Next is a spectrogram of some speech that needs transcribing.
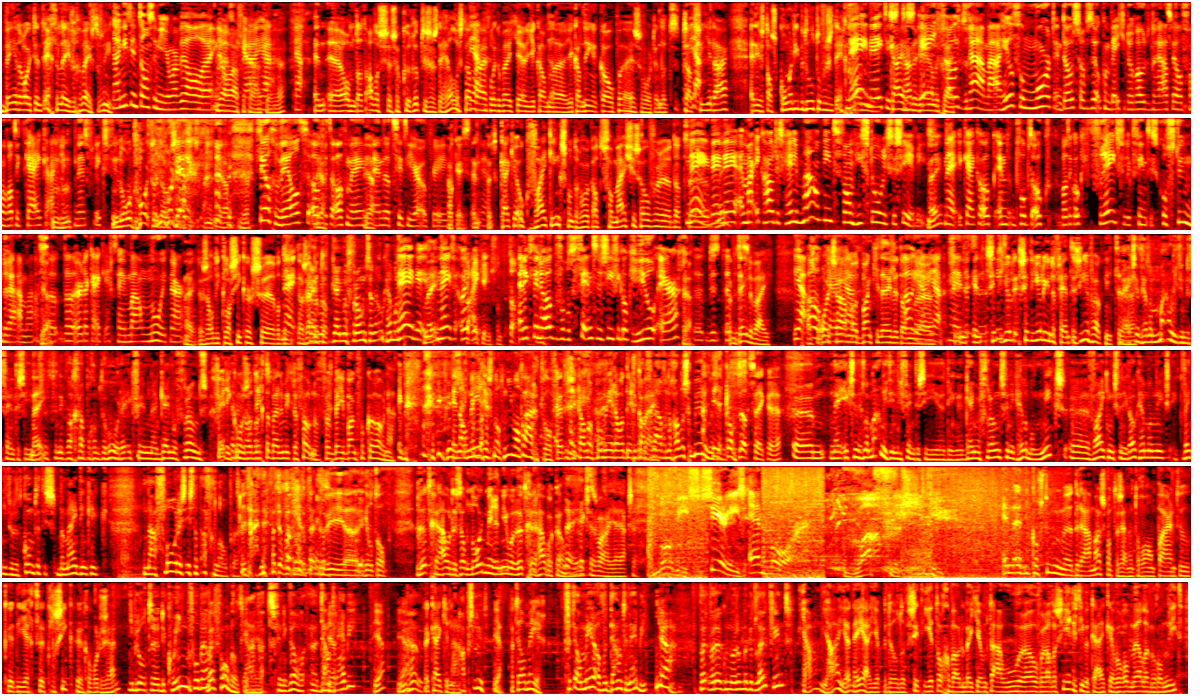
Ben je er ooit in het echte leven geweest, of niet? nou, niet in Tanzania, maar wel eh, in Ja, Afrika. ja. ja. Ja. En eh, omdat alles zo corrupt is als de hel, is dat eigenlijk een beetje. En je kan, je kan dingen kopen enzovoort. En dat, dat zie je daar. En is het als comedy bedoeld of is het echt Nee, gewoon nee, het is, het is één groot drama. Heel veel moord en doodstraf. Dat is ook een beetje de rode draad wel van wat ik kijk eigenlijk op Netflix. Veel, Noord en dood. Ja, ja. veel geweld over het algemeen. En dat zit hier ook weer in. Oké, Dus, en ja. kijk je ook Vikings? Want daar hoor ik altijd van meisjes over. eh, dat, eh, Nee, nee, nee, maar ik hou dus helemaal niet van historische series. Nee? ik kijk ook, en bijvoorbeeld ook, wat ik ook vreselijk vind, is kostuumdrama's. Ja. Dat, daar, daar kijk ik echt helemaal nooit naar. Nee, dus al die klassiekers, eh, want die, Nee. daar zijn Game, toch... of, Game of Thrones zijn ook helemaal Nee, nee, Nee? nee. Vikings, fantastisch. En ik vind ook bijvoorbeeld fantasy vind ik ook heel erg. Ja. Dus, Dat delen wij. Ja, Als we oké, ooit samen ja. het bankje delen, dan. Oh. Nee, in- in- zitten, jullie, zitten jullie in de fantasy of ook niet? Nee, ik zit helemaal niet in de fantasy. Nee? Dus dat vind ik wel grappig om te horen. Ik vind eh, Game of Thrones... Ferry, kom eens wat dichter bij de microfoon. Of eh, ben je bang voor corona? Ik ben, ik ben In Almere is nog niemand aangetroffen, hè, dus je kan nog proberen wat Er kan dichterbij. vanavond nog alles gebeuren Je natuurlijk. kan dat zeker, hè? Ehm, nee, ik zit helemaal niet in die fantasy eh, dingen. Game of Thrones vind ik helemaal niks. Eh, Vikings vind ik ook helemaal niks. Ik weet niet hoe dat komt. Het is bij mij denk ik... Na Floris is dat afgelopen. dat wordt de fantasy eh, heel top. Rutger Hauer, er zal nooit meer een nieuwe Rutger Hauer komen. Nee, dat is waar, ja, ja. Movies, series en more. Wat fliks je nu? En eh, die kostuumdrama's, want er zijn er toch al een paar natuurlijk eh, die echt eh, klassiek geworden zijn. Je bedoelt eh, The Queen bijvoorbeeld? Bijvoorbeeld, ja. Ja, ja. dat vind ik wel. Downton Ja. Abbey? Ja, ja? Ja. daar kijk je naar. Absoluut. Ja, vertel meer. Vertel meer over Downton Abbey. Ja, Waarom, waarom ik het leuk vind? Ja, ja, ja, nee, ja je bedoelde, we zitten hier toch gewoon een beetje om te ouwehoeren over alle series die we kijken. En waarom wel en waarom niet.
